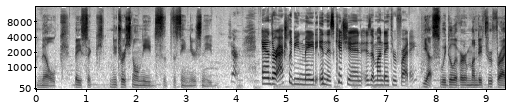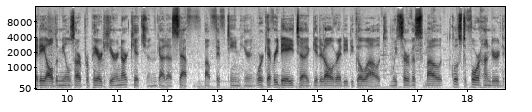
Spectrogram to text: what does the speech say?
milk, basic nutritional needs that the seniors need. Sure. And they're actually being made in this kitchen. Is it Monday through Friday? Yes, we deliver Monday through Friday. All the meals are prepared here in our kitchen. Got a staff of about 15 here and work every day to get it all ready to go out. We service about close to 400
